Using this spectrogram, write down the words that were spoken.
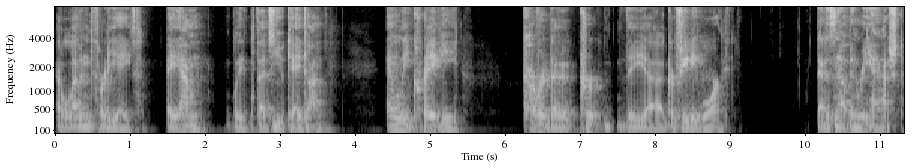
at 11:38 a.m., I believe that's UK time, Emily Craigie covered the the uh, graffiti war that has now been rehashed,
